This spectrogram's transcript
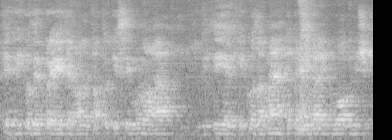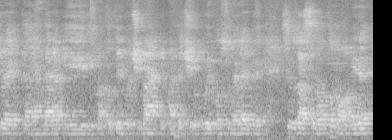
Federico Del Prete, no? del fatto che se uno ha l'idea di che cosa manca per arrivare in luogo in bicicletta e andare a piedi, quanto tempo ci manca, quanta CO2 consumerebbe se usasse l'automobile,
